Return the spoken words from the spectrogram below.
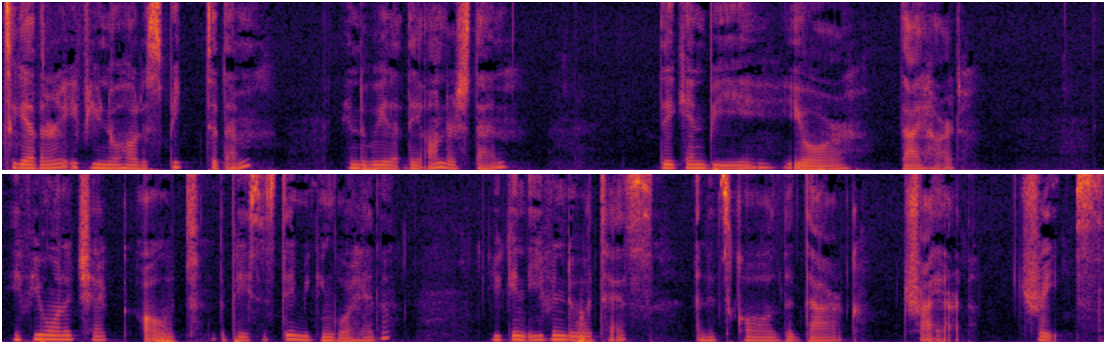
together, if you know how to speak to them in the way that they understand, they can be your diehard. If you want to check out the PASE system, you can go ahead. You can even do a test, and it's called the Dark Triad Traits.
